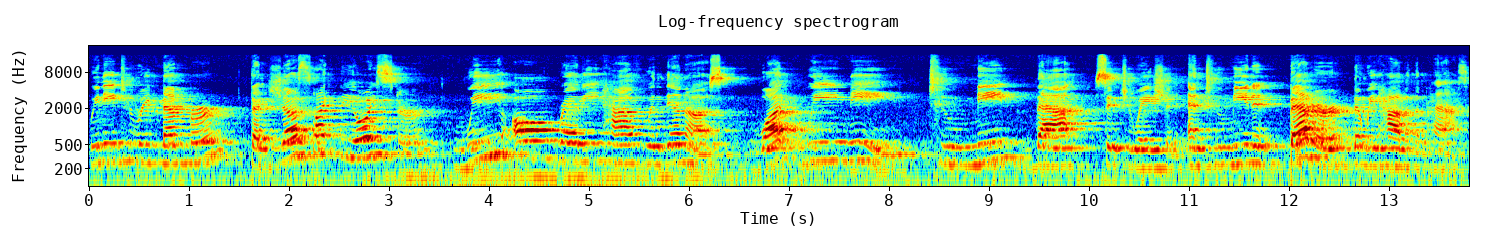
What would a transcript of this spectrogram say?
We need to remember that just like the oyster, we already have within us what we need to meet that situation and to meet it better than we have in the past.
